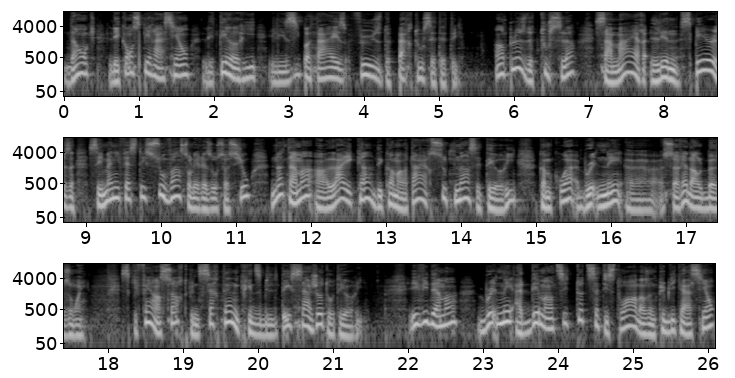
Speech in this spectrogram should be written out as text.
Donc, les conspirations, les théories et les hypothèses fusent de partout cet été. En plus de tout cela, sa mère, Lynn Spears, s'est manifestée souvent sur les réseaux sociaux, notamment en likant des commentaires soutenant ses théories, comme quoi Britney euh, serait dans le besoin, ce qui fait en sorte qu'une certaine crédibilité s'ajoute aux théories. Évidemment, Britney a démenti toute cette histoire dans une publication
